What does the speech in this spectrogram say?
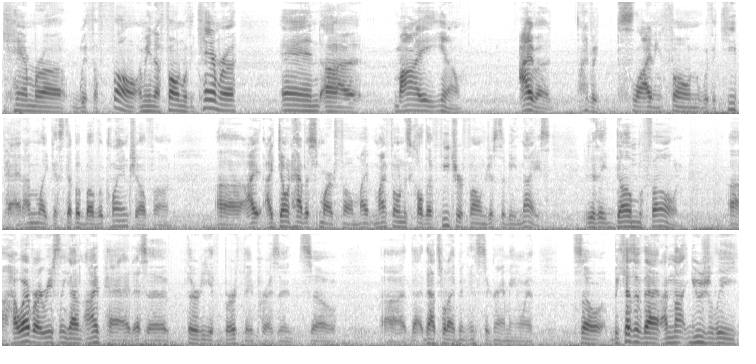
camera with a phone. I mean, a phone with a camera. And uh, my, you know, I have a I have a sliding phone with a keypad. I'm like a step above a clamshell phone. Uh, I, I don't have a smartphone. My, my phone is called a feature phone just to be nice. It is a dumb phone. Uh, however, I recently got an iPad as a 30th birthday present, so uh, that, that's what I've been Instagramming with. So because of that, I'm not usually,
